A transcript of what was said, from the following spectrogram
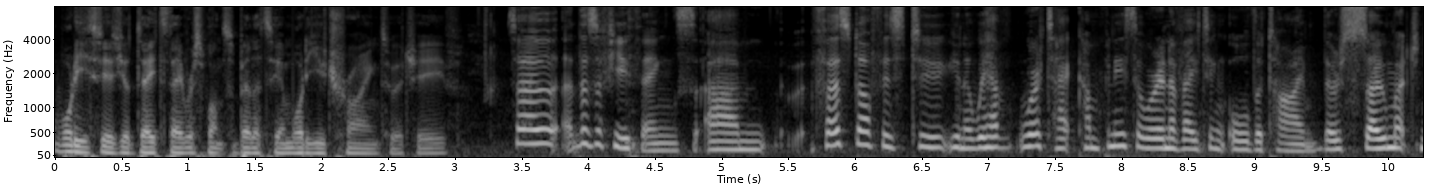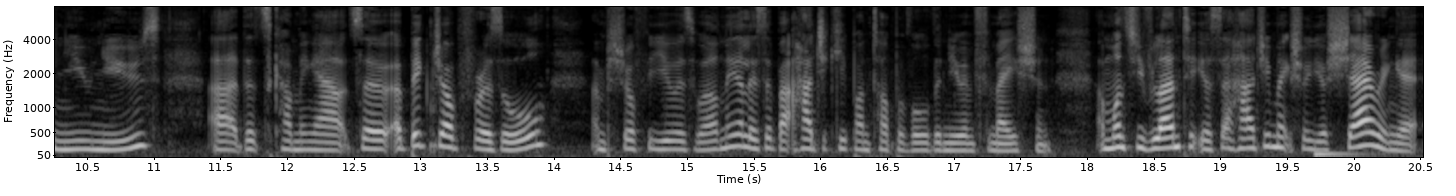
what do you see as your day to day responsibility, and what are you trying to achieve? So uh, there's a few things. Um, first off, is to you know we have we're a tech company, so we're innovating all the time. There's so much new news uh, that's coming out. So a big job for us all. I'm sure for you as well, Neil, is about how do you keep on top of all the new information. And once you've learnt it yourself, how do you make sure you're sharing it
